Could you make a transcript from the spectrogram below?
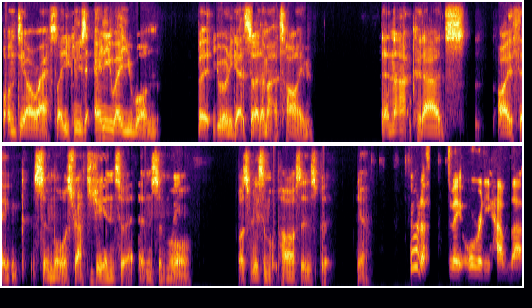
on DRS, like you can use it any way you want, but you only get a certain amount of time, then that could add I think, some more strategy into it and some more, possibly some more passes. But yeah, Fair enough. Do they already have that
